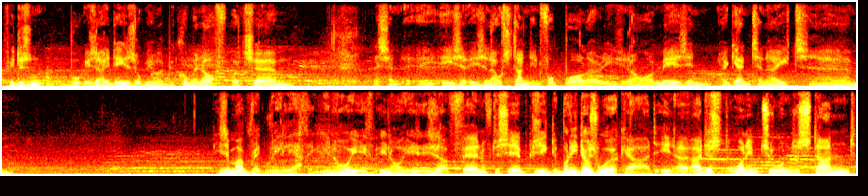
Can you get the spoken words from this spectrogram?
if he doesn't put his ideas up, he might be coming off. But um, listen, he's he's an outstanding footballer. He's you know amazing again tonight. Um, he's a maverick, really. I think you know. If, you know, is that fair enough to say? Because he, but he does work hard. He, I just want him to understand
